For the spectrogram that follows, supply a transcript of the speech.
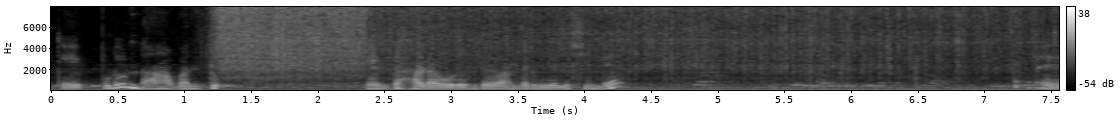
ఇక ఇప్పుడు నా వంతు. ఎంత హడావుడు ఉంటుందో అందరికి తెలిసిందే. ఏ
